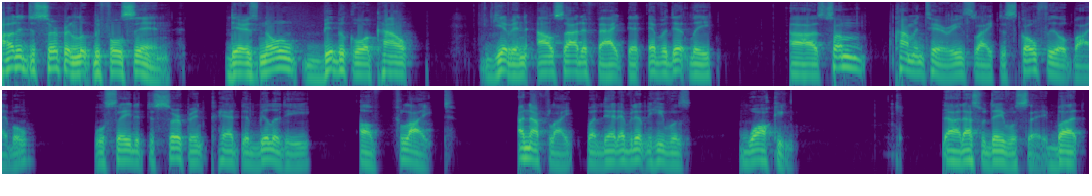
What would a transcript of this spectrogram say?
How did the serpent look before sin? There's no biblical account given outside the fact that evidently uh, some commentaries, like the Scofield Bible, will say that the serpent had the ability of flight. Uh, not flight, but that evidently he was walking. Uh, that's what they will say. But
